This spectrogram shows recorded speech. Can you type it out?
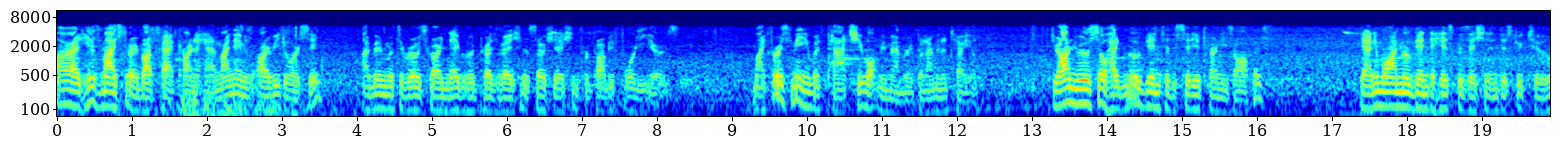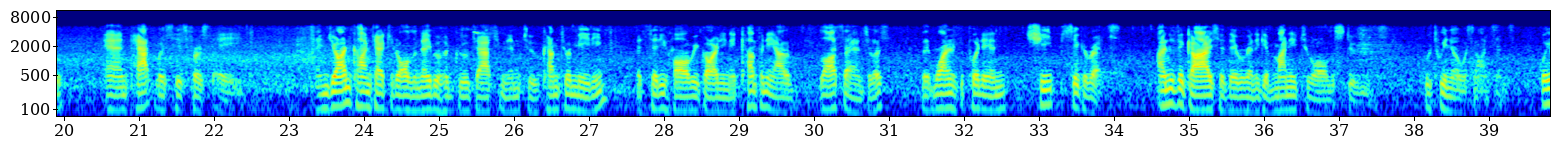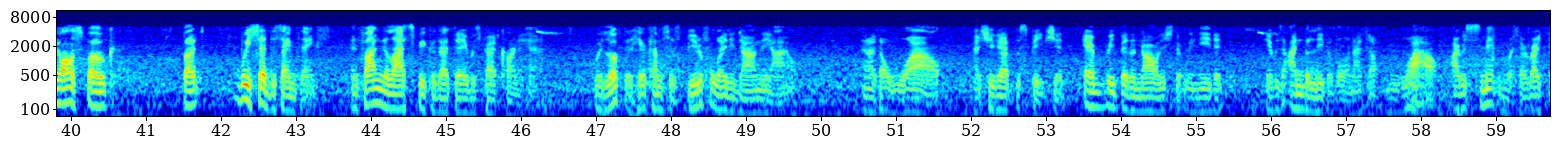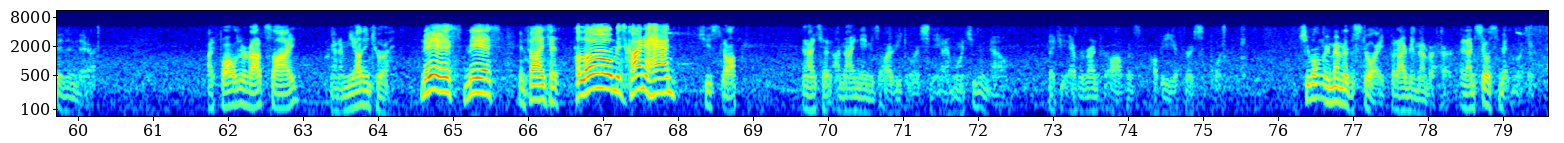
All right, here's my story about Pat Kernighan. My name is Arvi Dorsey. I've been with the Rose Garden Neighborhood Preservation Association for probably 40 years. My first meeting with Pat, she won't remember it, but I'm going to tell you. John Russo had moved into the city attorney's office. Danny Wan moved into his position in District 2, and Pat was his first aide. And John contacted all the neighborhood groups asking them to come to a meeting at City Hall regarding a company out of Los Angeles that wanted to put in cheap cigarettes under the guise that they were going to give money to all the students, which we know was nonsense. We all spoke, but we said the same things. And finally, the last speaker that day was Pat Kernighan. We looked, and here comes this beautiful lady down the aisle. And I thought, wow. And she got to speak. She had every bit of knowledge that we needed. It was unbelievable. And I thought, wow. I was smitten with her right then and there. I followed her outside, and I'm yelling to her, Miss, Miss. And finally said, Hello, Miss Kernighan. She stopped. And I said, My name is Arvi Dorsey, and I want you to know that if you ever run for office, I'll be your first supporter. She won't remember the story, but I remember her, and I'm still smitten with her.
